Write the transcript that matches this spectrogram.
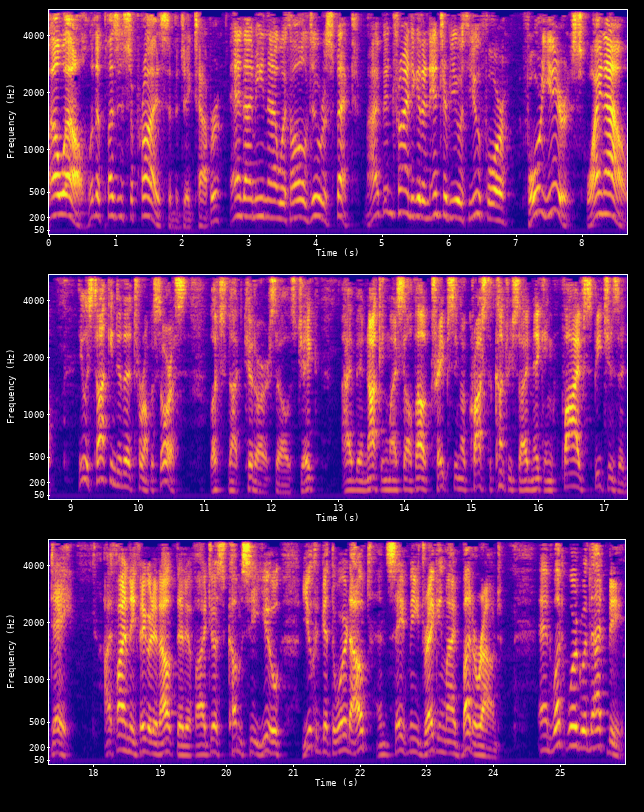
Well, well, what a pleasant surprise, said the Jake Tapper, and I mean that with all due respect. I've been trying to get an interview with you for four years. Why now? He was talking to the Tarumposaurus. Let's not kid ourselves, Jake. I've been knocking myself out traipsing across the countryside making five speeches a day. I finally figured it out that if I just come see you, you could get the word out and save me dragging my butt around. And what word would that be?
